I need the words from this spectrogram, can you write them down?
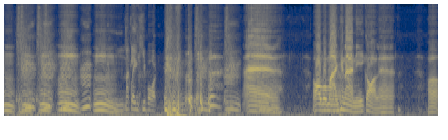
อืมอืมอืมอืมอืมอืมนักเลงคีย์บอร์ดอ่าเอาประมาณขนาดนี้ก่อนแล้วฮะเออ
